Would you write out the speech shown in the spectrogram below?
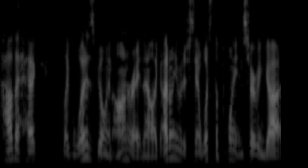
How the heck, like, what is going on right now? Like, I don't even understand. What's the point in serving God?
